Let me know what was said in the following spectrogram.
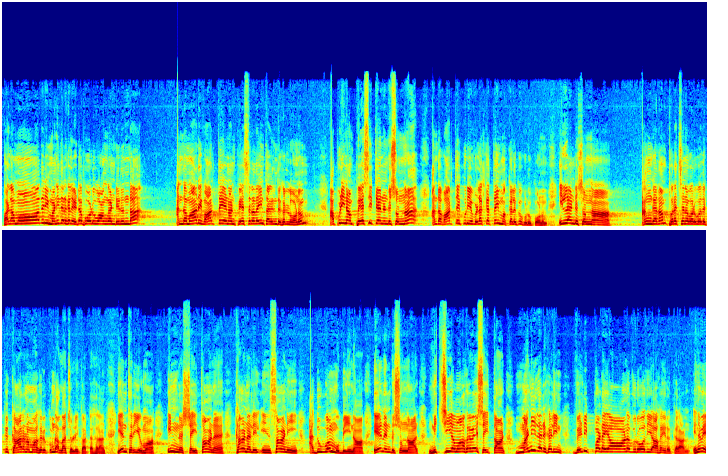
பல மாதிரி மனிதர்கள் இட போடுவாங்கன்னு இருந்தால் அந்த மாதிரி வார்த்தையை நான் பேசுகிறதையும் தவிர்ந்து கொள்ளணும். அப்படி நான் பேசிட்டேன் என்று சொன்னால் அந்த வார்த்தைக்குரிய விளக்கத்தை மக்களுக்கு கொடுக்கணும். இல்லைன்னு அங்கதான் பிரச்சனை வருவதற்கு காரணமாக இருக்கும் அல்லாஹ் சொல்லி காட்டுகிறான். ஏன் தெரியுமா? இன்ன ஷைத்தான காணலில் இன்சானி அதுவம் முபீனா. ஏன் என்று சொன்னால் நிச்சயமாகவே ஷைத்தான் மனிதர்களின் வெளிப்படையான விரோதியாக இருக்கிறான். எனவே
